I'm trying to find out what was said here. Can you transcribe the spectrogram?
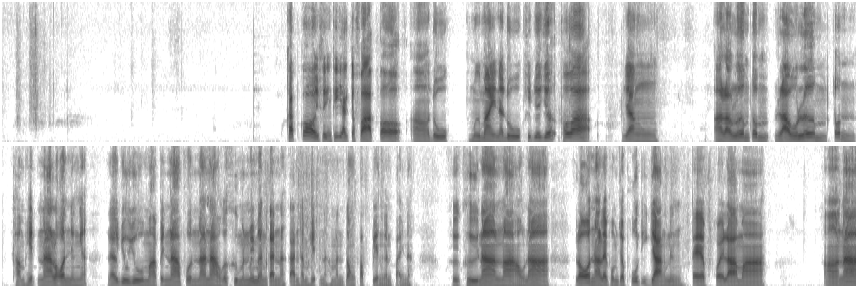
ครับก็สิ่งที่อยากจะฝากก็ดูมือใหม่นะดูคลิปเยอะๆ เพราะว่ายังเราเริ่มต้นเราเริ่มต้นทำเห็ดหน้าร้อนอย่างเงี้ย แล้วอยู่ๆมาเป็นหน้าฝนหน้าหนาวก็คือมันไม่เหมือนกันนะการทำเห็ดนะมันต้องปรับเปลี่ยนกันไปนะคือคือหน้าหนาวหน้าร้อนอะไรผมจะพูดอีกอย่างหนึ่งแต่พอเวลามาอ่าหน้า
